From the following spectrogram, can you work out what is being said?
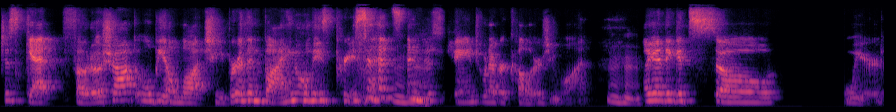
just get Photoshop. It will be a lot cheaper than buying all these presets and Mhm. just change whatever colors you want. Mhm. Like I think it's so weird.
